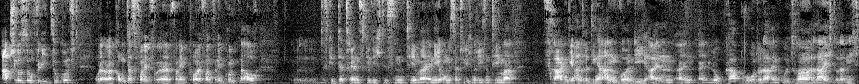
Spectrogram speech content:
Abschluss so für die Zukunft oder, oder kommt das von den, äh, von den Käufern, von den Kunden auch? Äh, es gibt ja Trends, Gewicht ist ein Thema, Ernährung ist natürlich ein Riesenthema. Fragen die andere Dinge an? Wollen die ein, ein, ein Low-Carb-Brot oder ein ultra leicht oder nicht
